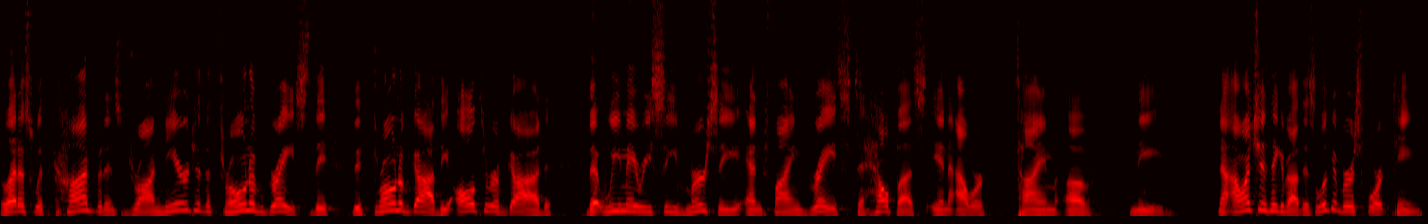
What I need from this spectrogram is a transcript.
Let us with confidence draw near to the throne of grace, the, the throne of God, the altar of God, that we may receive mercy and find grace to help us in our time of need. Now, I want you to think about this. Look at verse 14.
